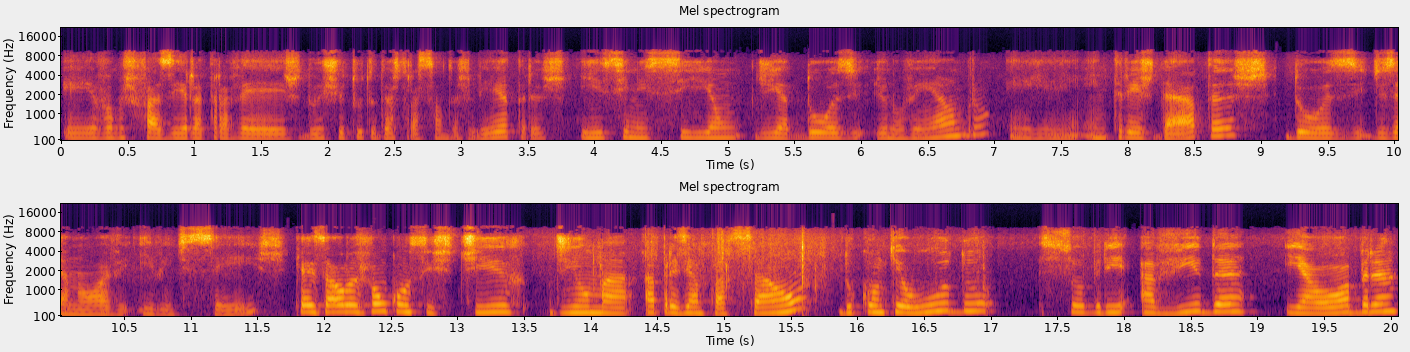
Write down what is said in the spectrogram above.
eh, vamos fazer através do Instituto da Extração das Letras e se iniciam dia 12 de novembro, em, em três datas, 12, 19 e 26, que as aulas vão consistir de uma apresentação do conteúdo sobre a vida e a obra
